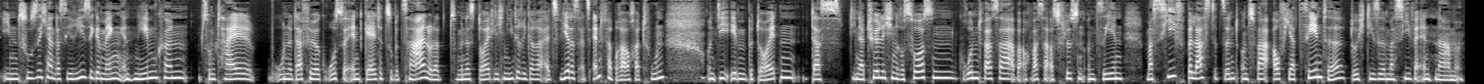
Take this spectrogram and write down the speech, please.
ihnen zusichern, dass sie riesige Mengen entnehmen können, zum Teil ohne dafür große Entgelte zu bezahlen oder zumindest deutlich niedrigere, als wir das als Endverbraucher tun. Und die eben bedeuten, dass die natürlichen Ressourcen, Grundwasser, aber auch Wasser aus Flüssen und Seen massiv belastet sind und zwar auf Jahrzehnte durch diese massive Entnahme.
